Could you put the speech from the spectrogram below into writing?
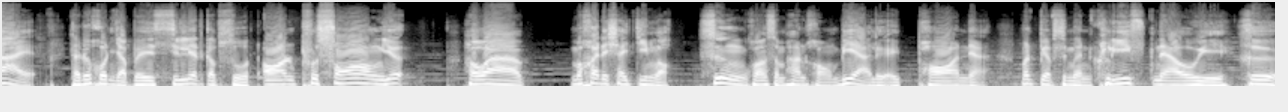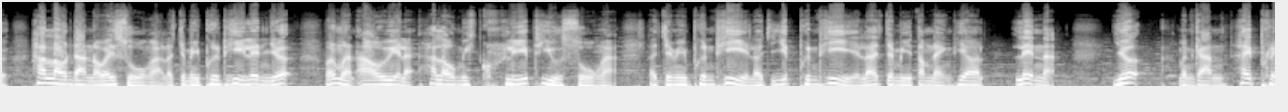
ได้ แต่ทุกคนอย่าไปซีเรียสกับสูตร on p r s o n g เยอะ เพราะว่าไม่ค่อยได้ใช้จริงหรอก ซึ่งความสัมพันธ์ของเบี้ยหรือไอพรเนี่ย มันเปรียบเสมือนคลีฟแนววีคือถ้าเราดันเอาไว้สูงอะ เราจะมีพื้นที่เล่นเยอะ มันเหมือน RV แหละ ถ้าเรามีคลีฟที่อยู่สูงอะ เราจะมีพื้นที่ เราจะยึดพื้นที่ และจะมีตำแหน่งที่เราเล่นอะ เยอะเหมือนกันให้เพล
